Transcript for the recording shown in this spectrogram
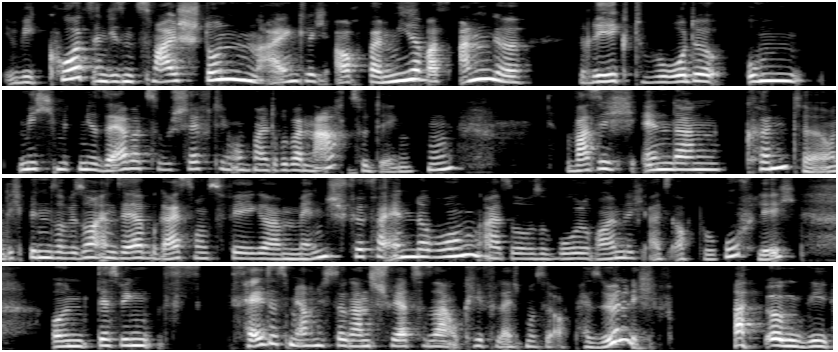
wie kurz in diesen zwei Stunden eigentlich auch bei mir was angeregt wurde, um mich mit mir selber zu beschäftigen und mal drüber nachzudenken, was ich ändern könnte. Und ich bin sowieso ein sehr begeisterungsfähiger Mensch für Veränderung, also sowohl räumlich als auch beruflich. Und deswegen fällt es mir auch nicht so ganz schwer zu sagen, okay, vielleicht muss ich auch persönlich irgendwie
